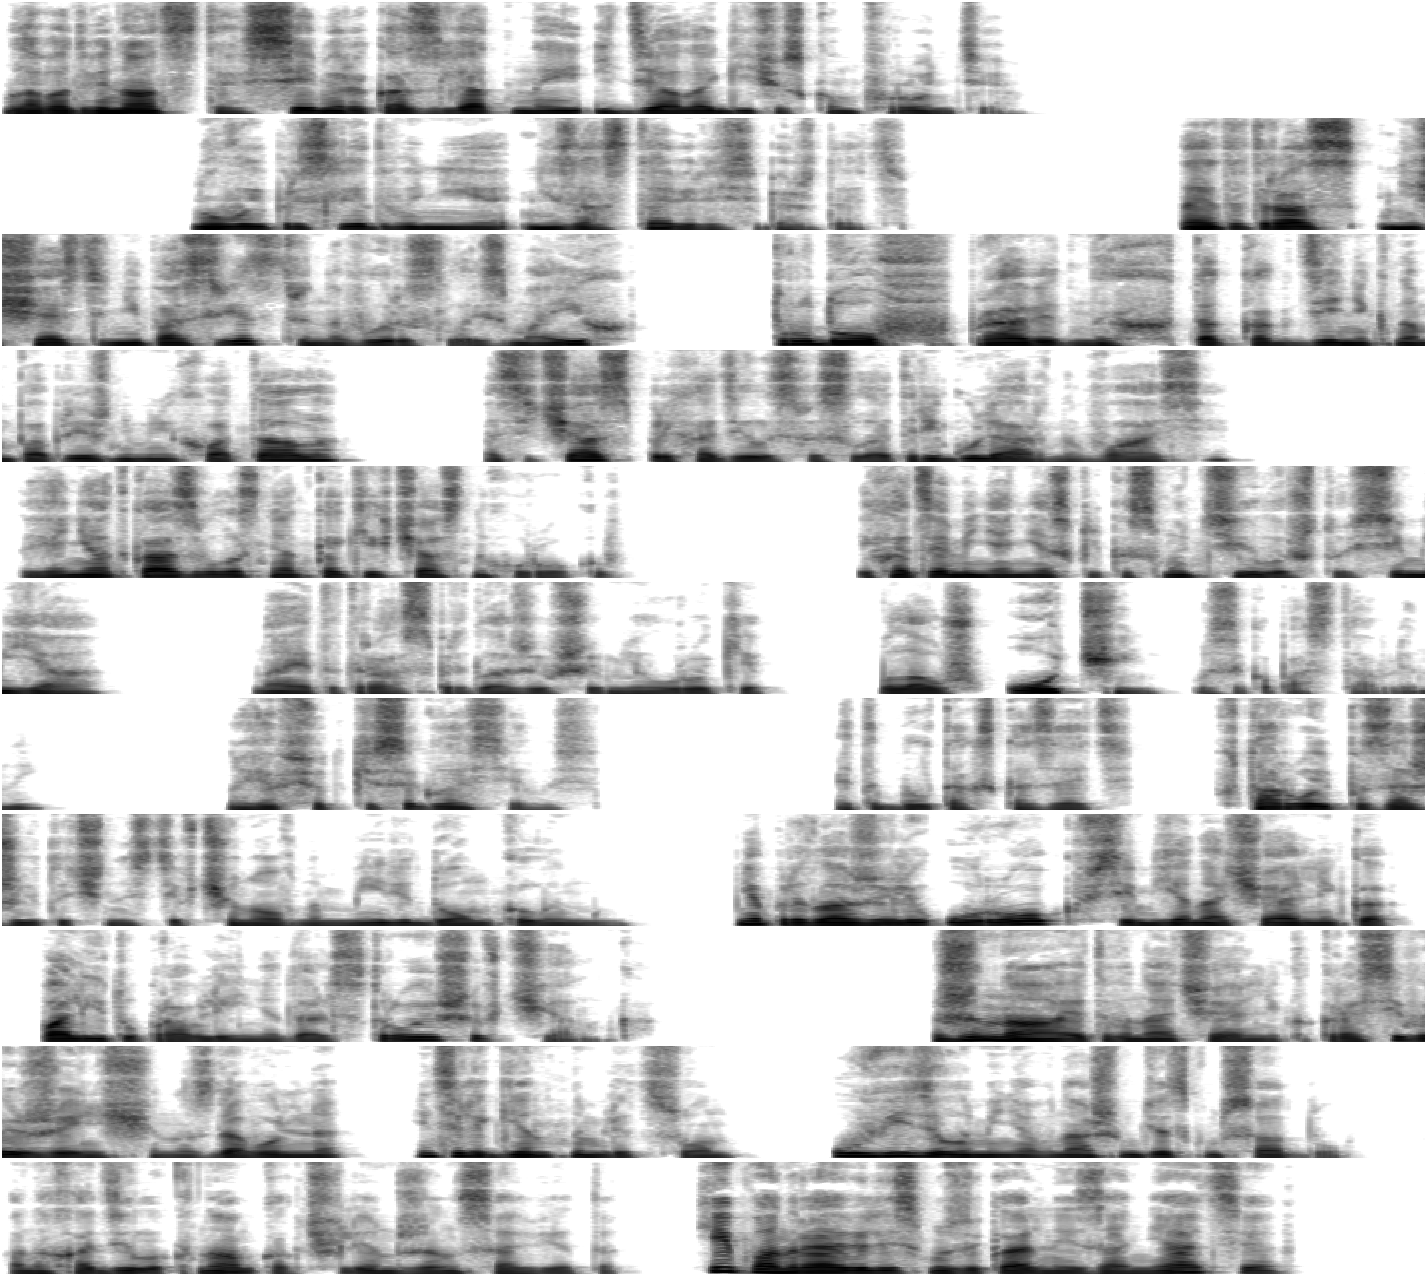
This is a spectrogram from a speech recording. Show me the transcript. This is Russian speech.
Глава 12. Семеро козлят на идеологическом фронте. Новые преследования не заставили себя ждать. На этот раз несчастье непосредственно выросло из моих трудов праведных, так как денег нам по-прежнему не хватало, а сейчас приходилось высылать регулярно Васе. Я не отказывалась ни от каких частных уроков. И хотя меня несколько смутило, что семья, на этот раз предложившая мне уроки, была уж очень высокопоставленной, но я все-таки согласилась. Это был, так сказать, второй по зажиточности в чиновном мире дом Колымы. Мне предложили урок в семье начальника политуправления Дальстроя Шевченко. Жена этого начальника, красивая женщина с довольно интеллигентным лицом, увидела меня в нашем детском саду. Она ходила к нам как член женсовета. Ей понравились музыкальные занятия,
